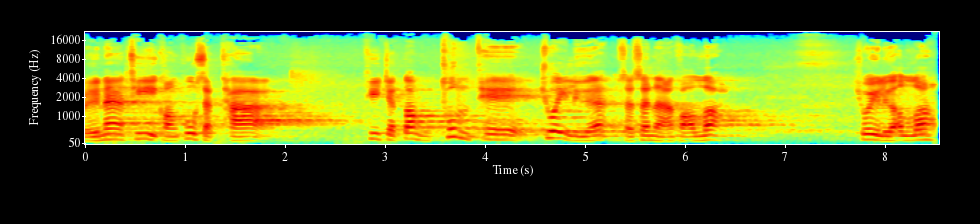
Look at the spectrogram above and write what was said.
หรือหน้าที่ของผู้ศรัทธา ที่จะต้องทุ่มเทช่วยเหลือศาสนาของอัลลอฮ์ช่วยเหลืออัลลอฮ์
